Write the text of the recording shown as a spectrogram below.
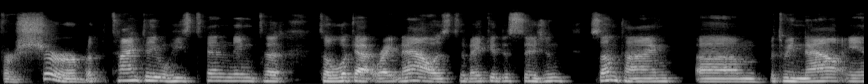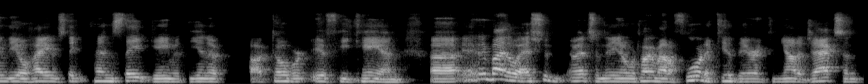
for sure, but the timetable he's tending to to look at right now is to make a decision sometime um, between now and the Ohio State Penn State game at the end of October if he can. Uh, and, by the way, I should mention, you know, we're talking about a Florida kid there in Kenyatta Jackson.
